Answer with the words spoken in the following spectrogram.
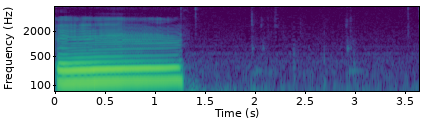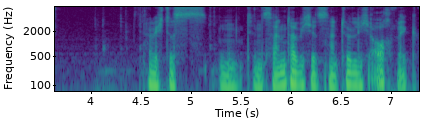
Hm. Habe ich das... Den Sand habe ich jetzt natürlich auch weg.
